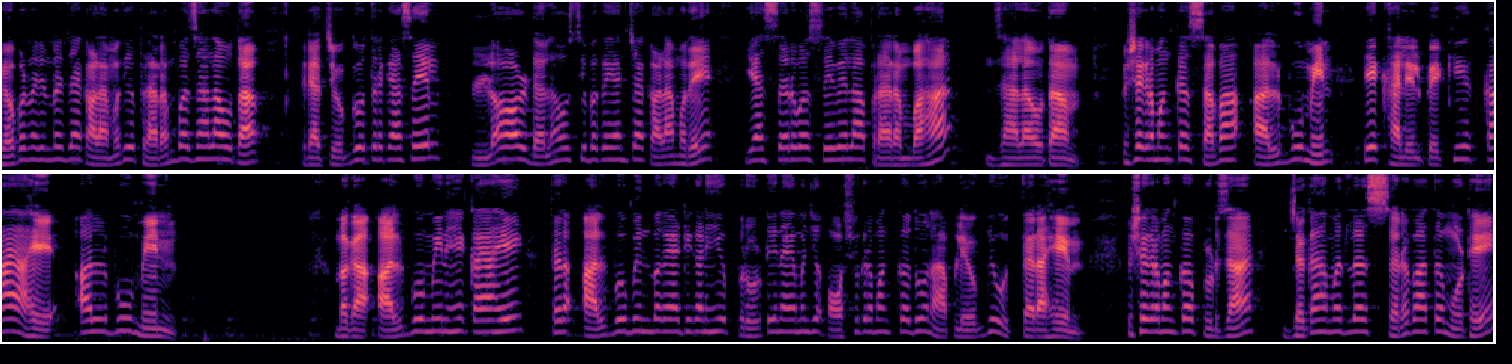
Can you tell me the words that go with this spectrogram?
गव्हर्नर जनरलच्या काळामध्ये प्रारंभ झाला होता? तर याचे योग्य उत्तर काय असेल? लॉर्ड डलहौसी बघा यांच्या काळामध्ये या सर्व सेवेला प्रारंभ हा झाला होता. प्रश्न क्रमांक सहा अल्बुमिन. हे खालीलपैकी काय आहे? अल्बुमिन. बघा अल्बुमिन हे काय आहे? तर अल्बुमिन बघा या ठिकाणी हे प्रोटीन आहे म्हणजे ऑप्शन क्रमांक दोन आपले योग्य उत्तर आहे. विषय क्रमांक पुढचा. जगामधलं सर्वात मोठे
